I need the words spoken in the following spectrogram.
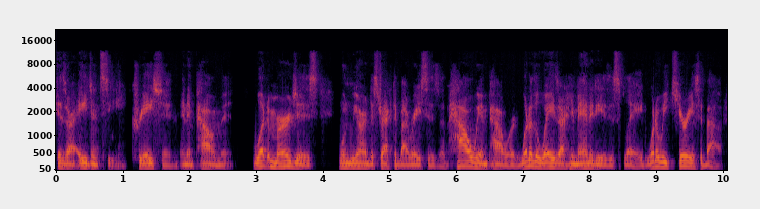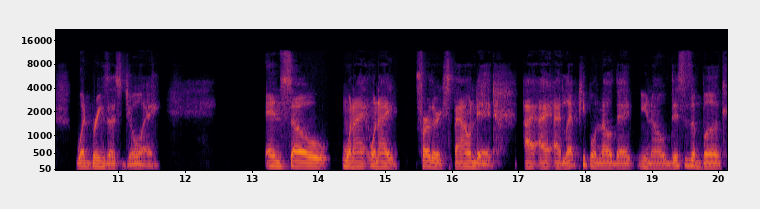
is our agency, creation, and empowerment. What emerges when we aren't distracted by racism? How are we empowered? What are the ways our humanity is displayed? What are we curious about? What brings us joy? And so when I when I further expounded, I, I, I let people know that you know this is a book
